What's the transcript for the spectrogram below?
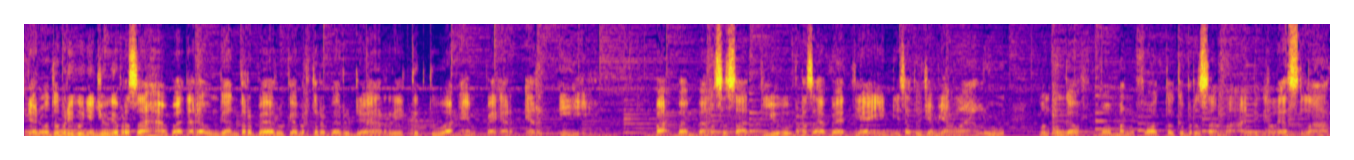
Dan untuk berikutnya juga persahabat, ada unggahan terbaru, kabar terbaru dari Ketua MPR RI, Pak Bambang Susatyo. Persahabat ya, ini satu jam yang lalu mengunggah momen foto kebersamaan dengan Leslar.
